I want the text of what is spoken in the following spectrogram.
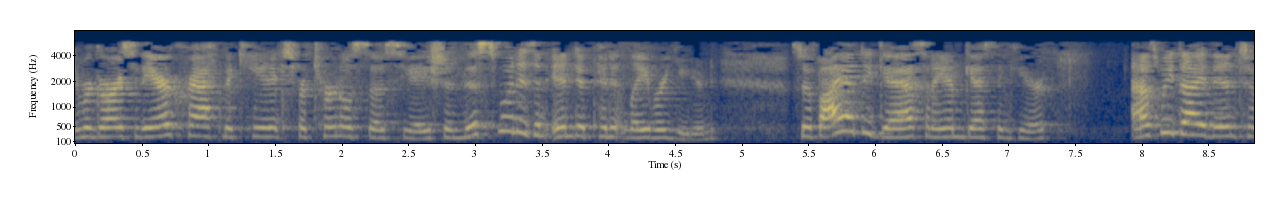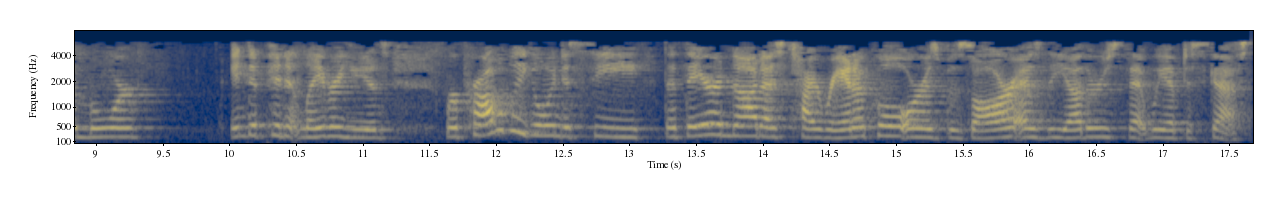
in regards to the Aircraft Mechanics Fraternal Association, this one is an independent labor union. So if I had to guess, and I am guessing here, as we dive into more independent labor unions, we're probably going to see that they are not as tyrannical or as bizarre as the others that we have discussed.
